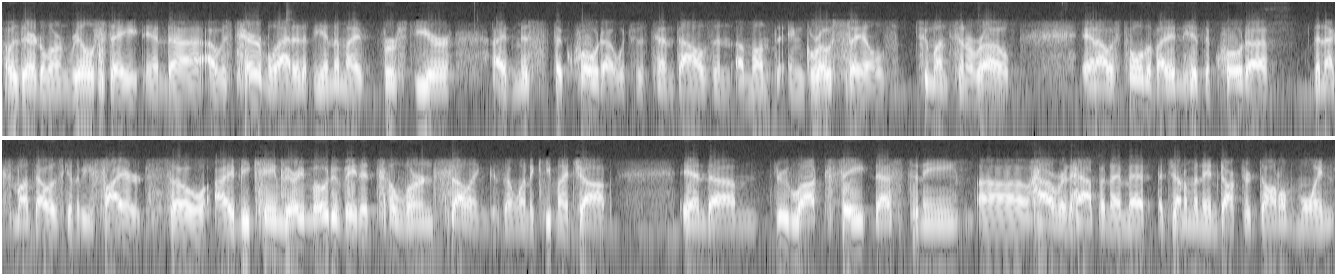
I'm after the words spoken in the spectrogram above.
I was there to learn real estate, and uh, I was terrible at it. At the end of my first year, I had missed the quota, which was 10,000 a month in gross sales, two months in a row, and I was told if I didn't hit the quota the next month I was going to be fired. So I became very motivated to learn selling because I wanted to keep my job. And um, through luck, fate, destiny, uh, however it happened, I met a gentleman named Dr. Donald Moine,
